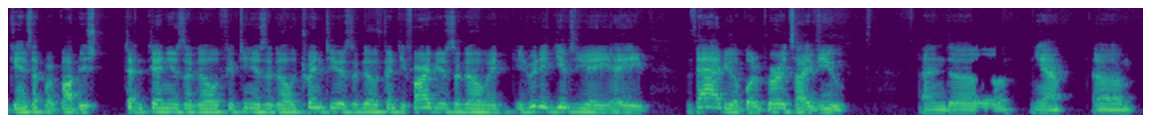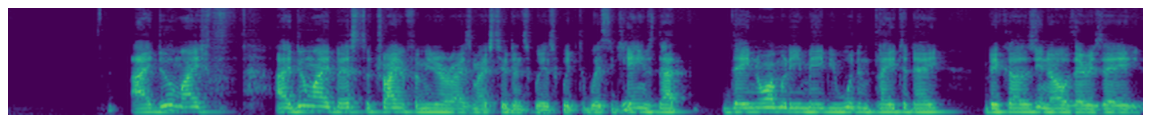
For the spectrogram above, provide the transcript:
games that were published 10, 10, years ago, 15 years ago, 20 years ago, 25 years ago. It, it really gives you a, a valuable bird's eye view. And uh, yeah, um, I do my I do my best to try and familiarize my students with with with games that they normally maybe wouldn't play today because you know there is a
